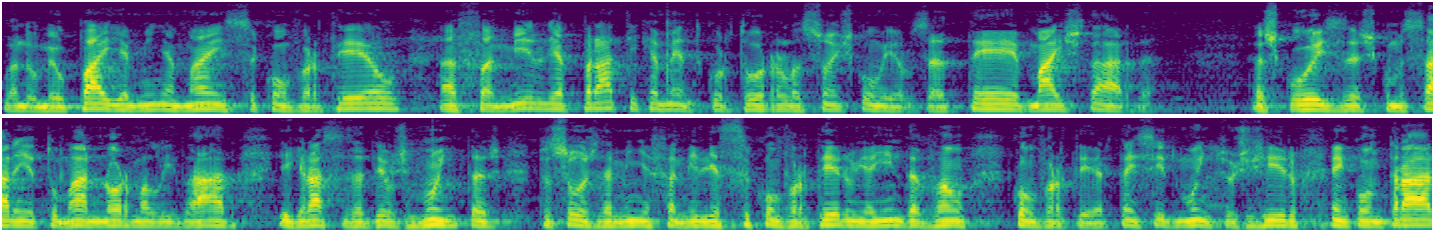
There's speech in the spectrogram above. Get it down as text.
Quando o meu pai e a minha mãe se converteu, a família praticamente cortou relações com eles, até mais tarde as coisas começarem a tomar normalidade e graças a Deus muitas pessoas da minha família se converteram e ainda vão converter. Tem sido muito giro encontrar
